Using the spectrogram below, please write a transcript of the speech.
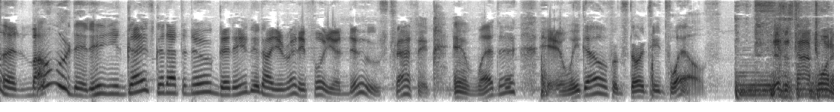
Good morning, you guys. Good afternoon, good evening. Are you ready for your news, traffic, and weather? Here we go from Storm Team 12. This is Tom Joyner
